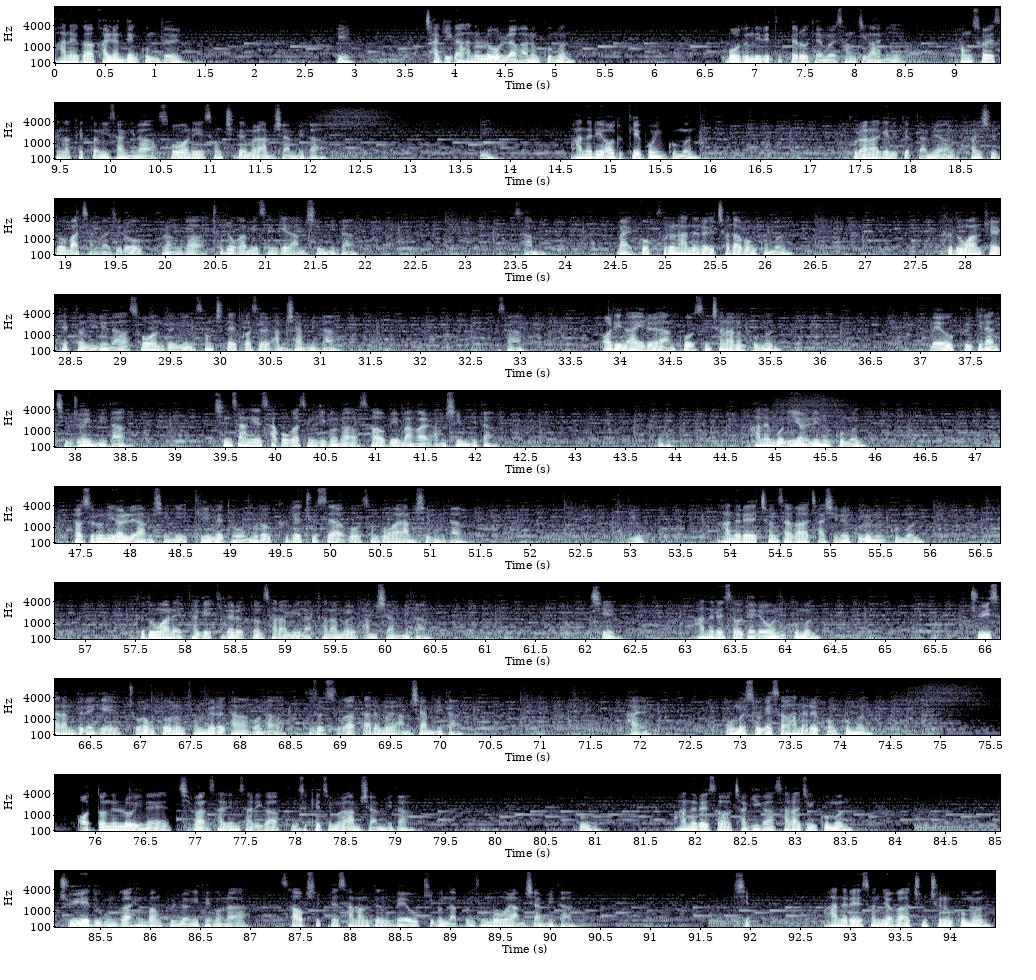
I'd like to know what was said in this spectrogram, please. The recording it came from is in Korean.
하늘과 관련된 꿈들 1. 자기가 하늘로 올라가는 꿈은 모든 일이 뜻대로 됨을 상징하니 평소에 생각했던 이상이나 소원이 성취됨을 암시합니다. 2. 하늘이 어둡게 보인 꿈은 불안하게 느꼈다면 현실도 마찬가지로 불안과 초조감이 생길 암시입니다. 3. 맑고 푸른 하늘을 쳐다본 꿈은 그동안 계획했던 일이나 소원 등이 성취될 것을 암시합니다. 4. 어린아이를 안고 승천하는 꿈은 매우 불길한 징조입니다. 신상에 사고가 생기거나 사업이 망할 암시입니다. 5. 하늘 문이 열리는 꿈은 벼슬운이 열릴 암시이니 귀임의 도움으로 크게 출세하고 성공할 암시입니다. 6. 하늘의 천사가 자신을 부르는 꿈은 그동안 애타게 기다렸던 사람이 나타남을 암시합니다. 7. 하늘에서 내려오는 꿈은 주위 사람들에게 조롱 또는 경멸을 당하거나 구설수가 따름을 암시합니다. 8. 우물 속에서 하늘을 본 꿈은 어떤 일로 인해 집안 살림살이가 궁색해짐을 암시합니다. 9. 하늘에서 자기가 사라진 꿈은 주위에 누군가 행방불명이 되거나 사업 실패 사망 등 매우 기분 나쁜 흉몽을 암시합니다. 10. 하늘의 선녀가 춤추는 꿈은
